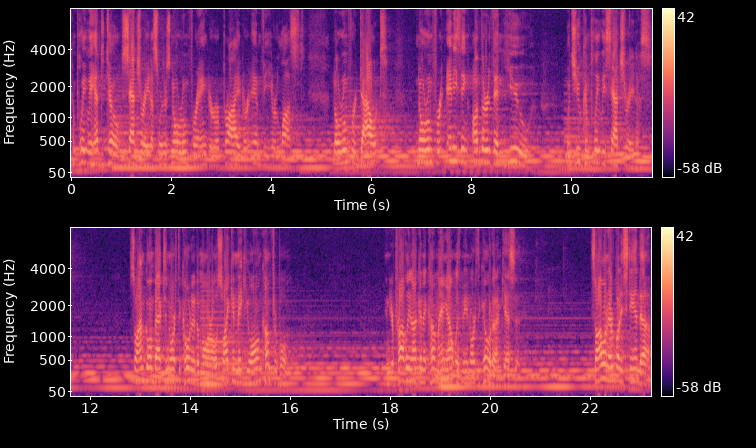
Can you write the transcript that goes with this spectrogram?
completely head to toe, saturate us where there's no room for anger or pride or envy or lust, no room for doubt, no room for anything other than you. Would you completely saturate us? So I'm going back to North Dakota tomorrow so I can make you all uncomfortable. And you're probably not going to come hang out with me in North Dakota, I'm guessing. So I want everybody to stand up.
